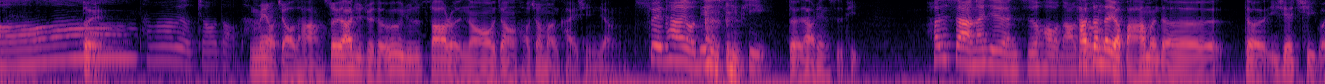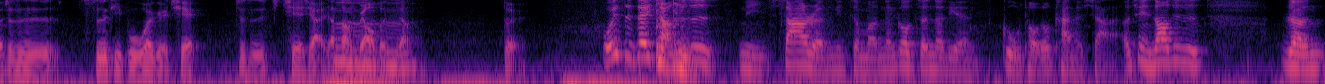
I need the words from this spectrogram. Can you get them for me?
哦，对，他妈妈没有教导他，没有教他，所以他就觉得，呃，就是杀人，然后这样好像蛮开心这样。所以他有恋尸癖，对他有恋尸癖。他是杀了那些人之后，然后他真的有把他们的的一些器官，就是尸体部位给切，就是切下来，要当标本这样。嗯嗯对，我一直在想，就是你杀人，你怎么能够真的连骨头都砍得下来？而且你知道，就是人。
